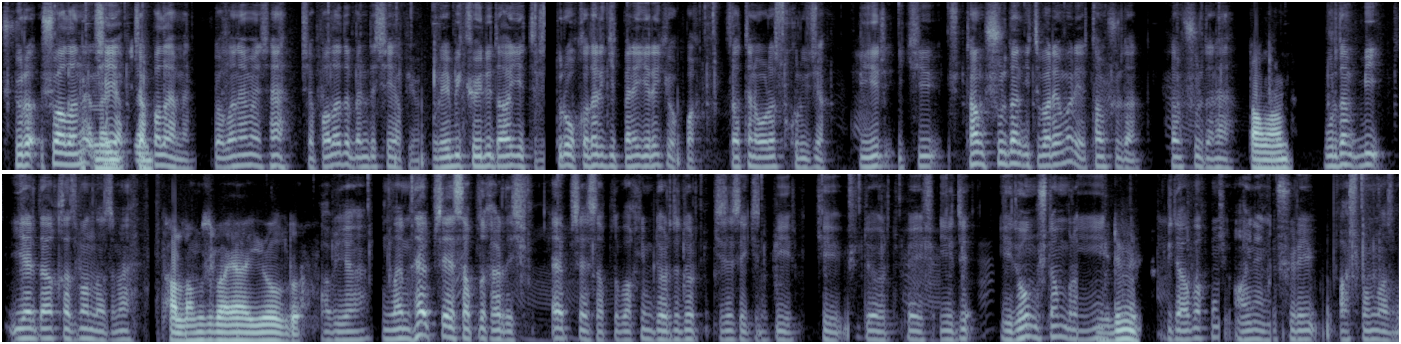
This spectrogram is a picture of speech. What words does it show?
Şura, şu alanı Hemen şey yap. gideceğim. Çapala hemen. Şu alanı hemen. Heh, çapala da ben de şey yapayım. Buraya bir köylü daha getir. Dur o kadar gitmene gerek yok. Bak zaten orası kuruyacak. Bir, iki, üç. Tam şuradan itibaren var ya. Tam şuradan. Tam şuradan ha. Tamam. Buradan bir yer daha kazman lazım ha. Tarlamız bayağı iyi oldu. Abi ya. Bunların hepsi hesaplı kardeşim. Hepsi hesaplı. Bakayım 4'e 4, 2'ye 8. 1, 2, 3, 4, 5, 7. 7 olmuş lan bura. İyi. İyi değil mi? Bir daha bakmam. Aynen. Şurayı açmam lazım.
